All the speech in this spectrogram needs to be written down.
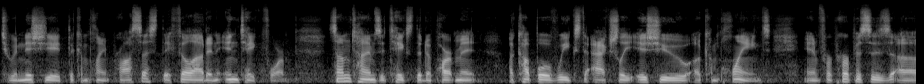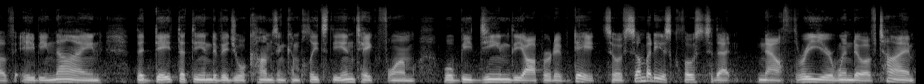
to initiate the complaint process, they fill out an intake form. Sometimes it takes the department a couple of weeks to actually issue a complaint. And for purposes of AB 9, the date that the individual comes and completes the intake form will be deemed the operative date. So if somebody is close to that now three year window of time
